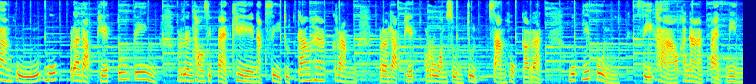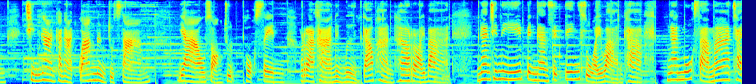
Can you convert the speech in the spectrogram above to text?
ต่างหูมุก ประดับเพชรตุ้งติ้ง เรือนทอง 18K หนัก 4.95 กรัม ประดับเพชรรวม 0.36 กรัตมุกญี่ปุ่น สีขาวขนาด 8 มิล ชิ้นงานขนาดกว้าง 1.3 ยาว 2.6 เซน ราคา 19,500 บาท งานชิ้นนี้เป็นงานเซตติ้งสวยหวานค่ะ งานมุกสามารถใช้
